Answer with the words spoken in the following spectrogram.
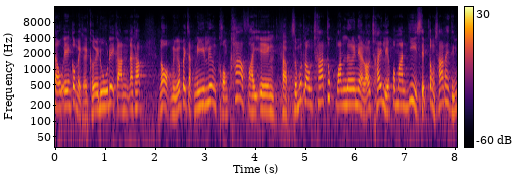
เราเองก็ไม่เคยเคยดูด้วยกันนะครับ นอกเหนือไปจากนี้เรื่องของค่าไฟเองครับสมมุติเราชาร์จทุกวันเลยเนี่ย เราใช้เหลือประมาณ 20 ต้องชาร์จให้ถึง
